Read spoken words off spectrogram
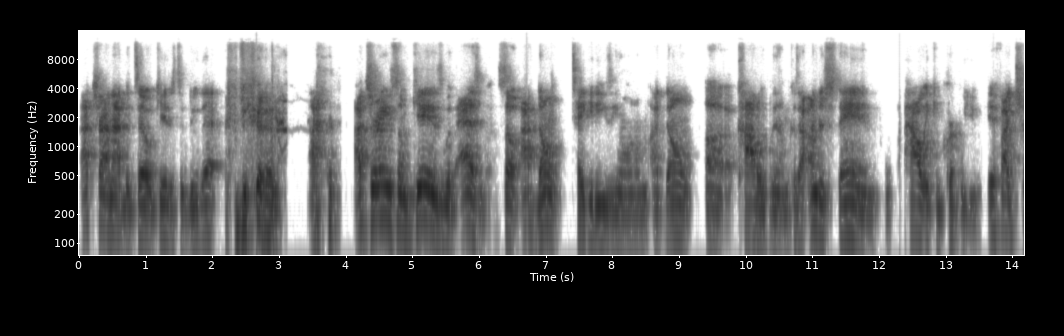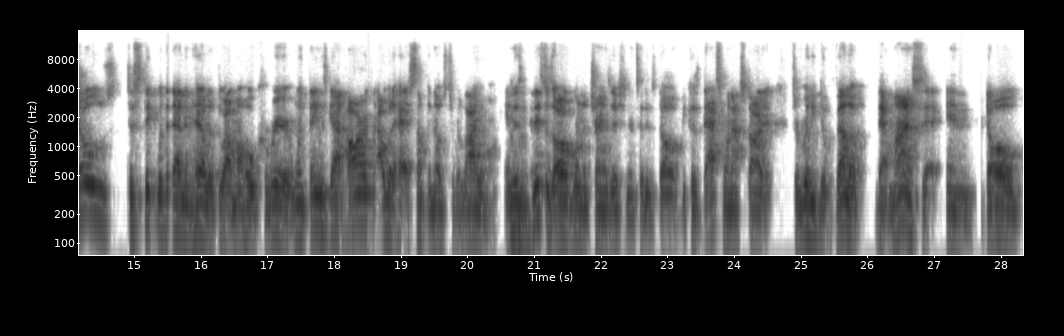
I try not to tell kids to do that because I I train some kids with asthma, so I don't take it easy on them. I don't uh, coddle them because I understand how it can cripple you. If I chose to stick with that inhaler throughout my whole career, when things got hard, I would have had something else to rely on. And mm-hmm. this this is all going to transition into this dog because that's when I started to really develop that mindset. And dog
